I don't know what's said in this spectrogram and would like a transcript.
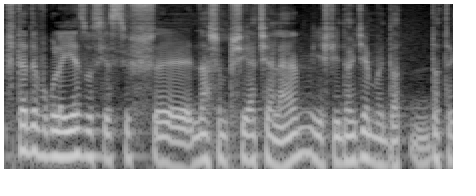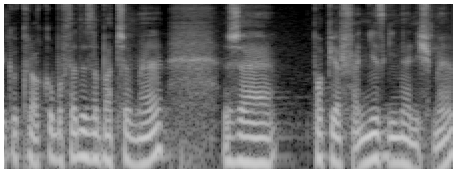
wtedy w ogóle Jezus jest już e, naszym przyjacielem, jeśli dojdziemy do, do tego kroku, bo wtedy zobaczymy, że po pierwsze nie zginęliśmy,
